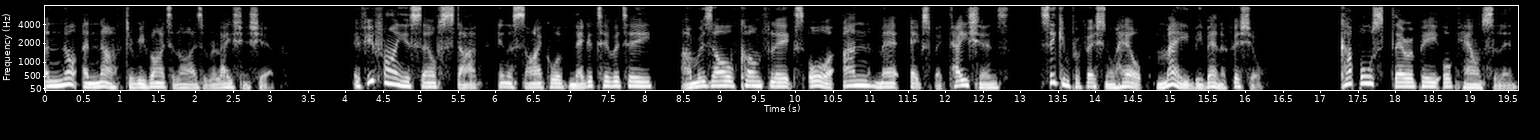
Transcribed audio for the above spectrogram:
are not enough to revitalize a relationship. If you find yourself stuck in a cycle of negativity, unresolved conflicts, or unmet expectations, seeking professional help may be beneficial. Couples therapy or counseling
